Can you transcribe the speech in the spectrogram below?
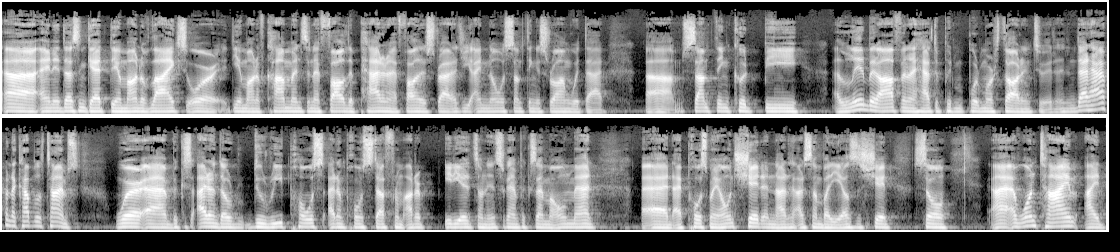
uh, and it doesn't get the amount of likes or the amount of comments, and I follow the pattern, I follow the strategy, I know something is wrong with that. Um, something could be a little bit off, and I have to put put more thought into it. And that happened a couple of times where uh, because I don't do, do reposts, I don't post stuff from other idiots on Instagram because I'm my own man, and I post my own shit and not somebody else's shit. So uh, at one time, I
